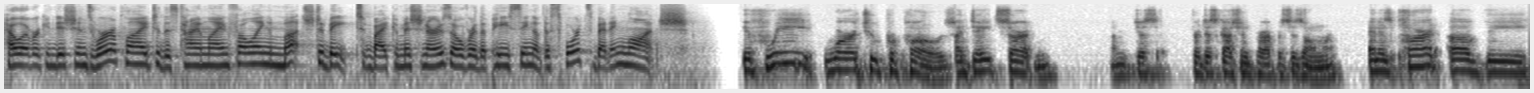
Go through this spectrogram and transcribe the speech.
However, conditions were applied to this timeline following following much debate by commissioners over the pacing of the sports betting launch. If we were to propose a date certain, I'm just for discussion purposes only, and as part of the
